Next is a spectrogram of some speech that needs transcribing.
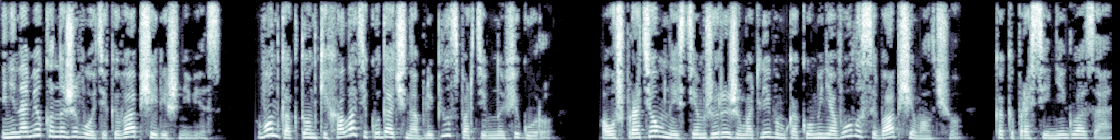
И не намека на животик и вообще лишний вес. Вон как тонкий халатик удачно облепил спортивную фигуру. А уж про темные с тем же рыжим отливом, как у меня волосы, вообще молчу. Как и про синие глаза.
